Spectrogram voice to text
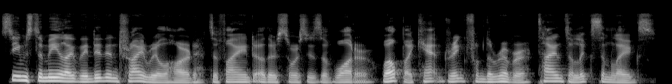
Seems to me like they didn't try real hard to find other sources of water. Welp, I can't drink from the river. Time to lick some legs.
